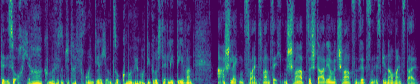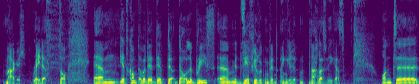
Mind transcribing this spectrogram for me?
das ist so, ach ja, guck mal, wir sind total freundlich und so, guck mal, wir haben auch die größte LED-Wand. Arschlecken 220. Ein schwarzes Stadion mit schwarzen Sitzen ist genau mein Style. Mag ich. Raiders. So. Ähm, jetzt kommt aber der, der, der, der Olle Breeze äh, mit sehr viel Rückenwind eingeritten nach Las Vegas. Und äh,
